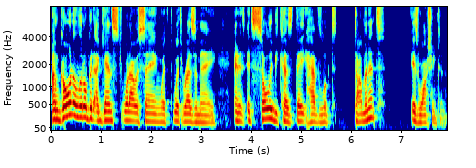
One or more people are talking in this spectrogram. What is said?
I'm going a little bit against what I was saying with, with resume. And it's, it's solely because they have looked dominant, is Washington.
